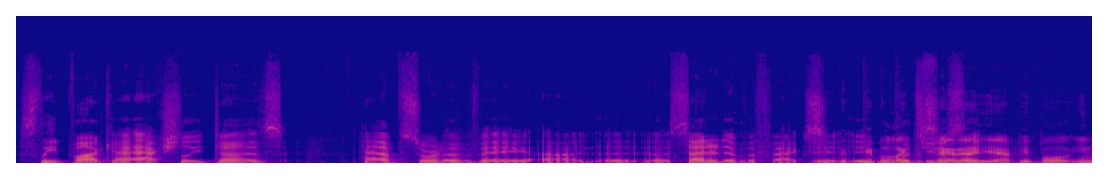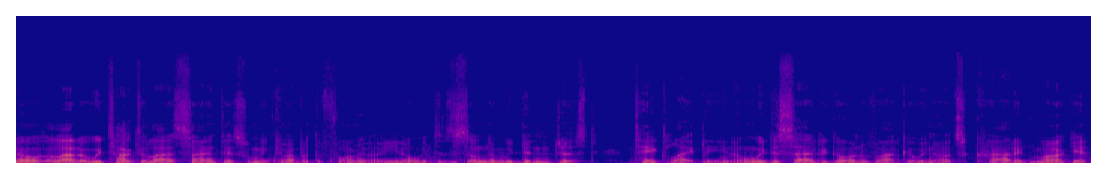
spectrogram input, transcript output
Sleep Vodka actually does have sort of a, uh, a, a sedative effect. It, it people like to you say that, sleep. yeah. People, you know, a lot of we talked to a lot of scientists when we came up with the formula. You know, we, this is something we didn't just take lightly. You know, when we decided to go into vodka. We know it's a crowded market.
